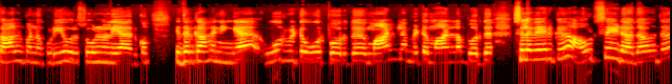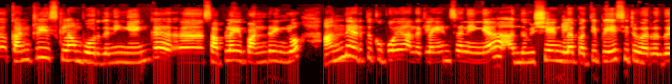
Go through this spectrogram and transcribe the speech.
சால்வ் பண்ணக்கூடிய ஒரு சூழ்நிலையா இருக்கும். இதற்காக நீங்க ஊர் விட்டு ஊர் போறது மாநிலம் விட்டு மாநிலம் போறது சில பேருக்கு அவுட் சைடு அதாவது கண்ட்ரீஸ்க்குலாம் போறது நீங்க எங்க சப்ளை பண்றீங்களோ அந்த இடத்துக்கு போய் அந்த கிளைண்ட்ஸை நீங்க அந்த விஷயங்களை பத்தி பேசிட்டு வர்றது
